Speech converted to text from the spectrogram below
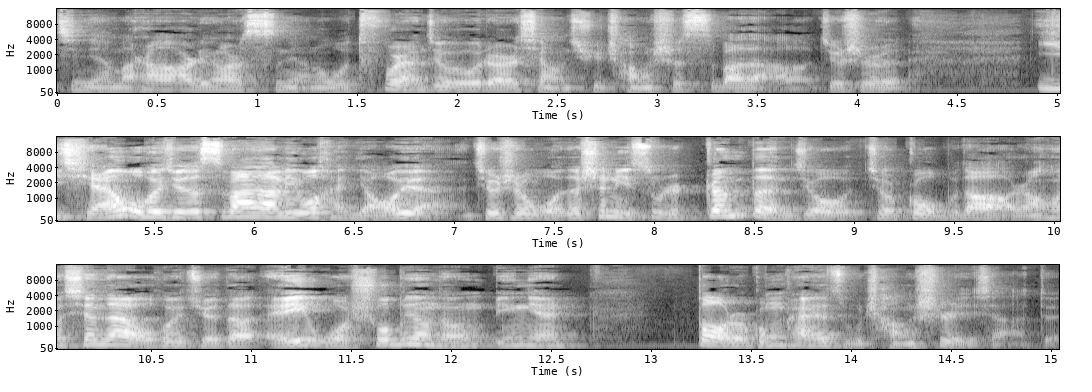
今年，马上二零二四年了，我突然就有点想去尝试斯巴达了。就是以前我会觉得斯巴达离我很遥远，就是我的身体素质根本就就够不到。然后现在我会觉得，哎，我说不定能明年抱着公开组尝试一下，对。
